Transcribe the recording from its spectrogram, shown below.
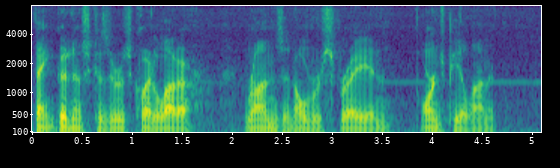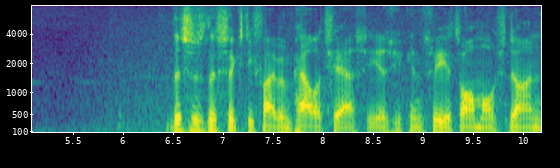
Thank goodness because there was quite a lot of runs and overspray and orange peel on it. This is the 65 Impala chassis. As you can see, it's almost done.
